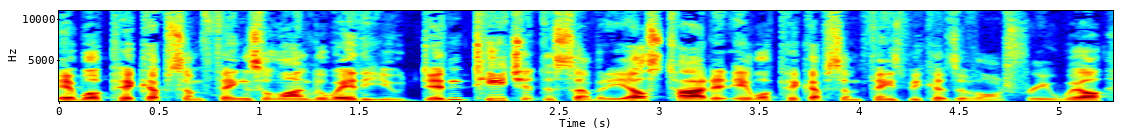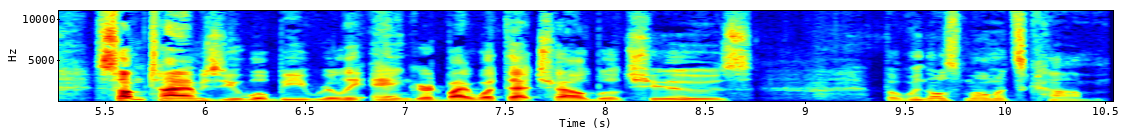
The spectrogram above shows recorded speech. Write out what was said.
It will pick up some things along the way that you didn't teach it, that somebody else taught it. It will pick up some things because of own free will. Sometimes you will be really angered by what that child will choose. But when those moments come,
